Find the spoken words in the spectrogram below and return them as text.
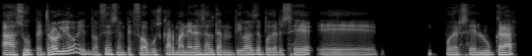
a su petróleo y entonces empezó a buscar maneras alternativas de poderse, eh, poderse lucrar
